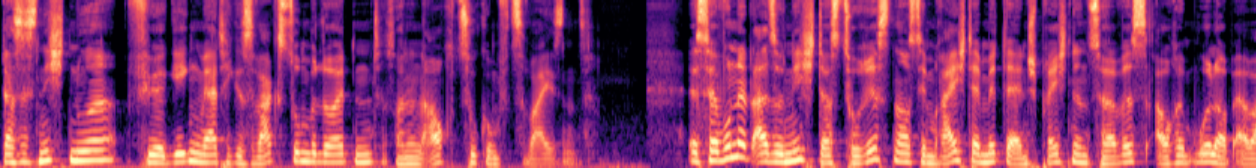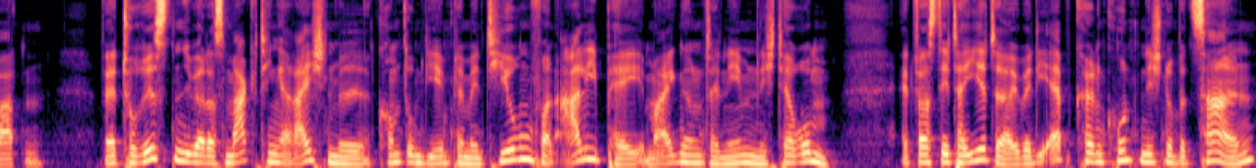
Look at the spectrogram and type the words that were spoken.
Das ist nicht nur für gegenwärtiges Wachstum bedeutend, sondern auch zukunftsweisend. Es verwundert also nicht, dass Touristen aus dem Reich der Mitte entsprechenden Service auch im Urlaub erwarten. Wer Touristen über das Marketing erreichen will, kommt um die Implementierung von Alipay im eigenen Unternehmen nicht herum. Etwas detaillierter, über die App können Kunden nicht nur bezahlen,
